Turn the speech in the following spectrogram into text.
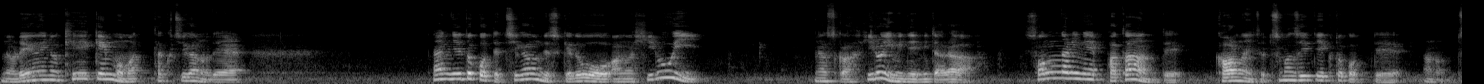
恋愛の経験も全く違うので悩んでるとこって違うんですけどあの広いなんすか広い意味で見たらそんなにねパターンって変わらないんですよ。つまずいていくとこってあの突き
